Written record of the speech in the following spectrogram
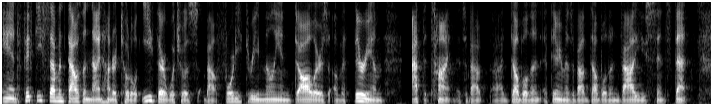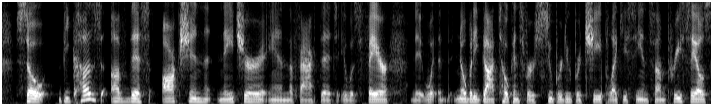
and 57,900 total Ether, which was about $43 million of Ethereum at the time. It's about uh, doubled, and Ethereum has about doubled in value since then. So, because of this auction nature and the fact that it was fair, it, nobody got tokens for super duper cheap like you see in some pre-sales.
